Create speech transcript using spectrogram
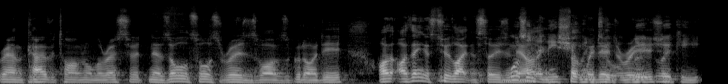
around the COVID time and all the rest of it. And there's all sorts of reasons why it was a good idea. I, I think it's too late in the season. It wasn't now. an issue until Luki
